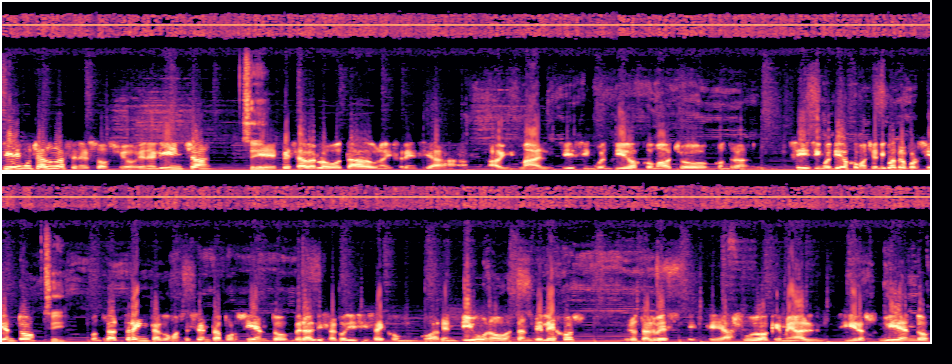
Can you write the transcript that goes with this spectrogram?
Sí, hay muchas dudas en el socio, en el hincha, eh, pese a haberlo votado, una diferencia abismal, ¿sí? 52,8 contra... Sí, 52,84% sí. contra 30,60%. Veraldi sacó 16,41, bastante lejos, pero tal vez este, ayudó a que Meal siguiera subiendo.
